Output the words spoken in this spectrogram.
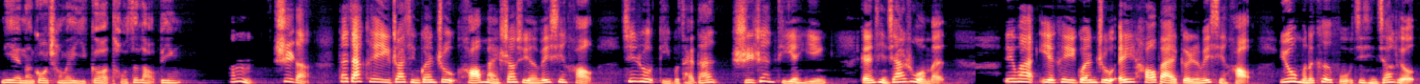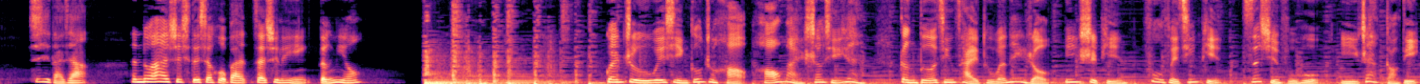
你也能够成为一个投资老兵。嗯，是的，大家可以抓紧关注“好买商学院”微信号，进入底部菜单实战体验营。赶紧加入我们！另外，也可以关注 A 好百个人微信号，与我们的客服进行交流。谢谢大家，很多爱学习的小伙伴在训练营等你哦！关注微信公众号“好买商学院”，更多精彩图文内容、音视频、付费精品、咨询服务一站搞定。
